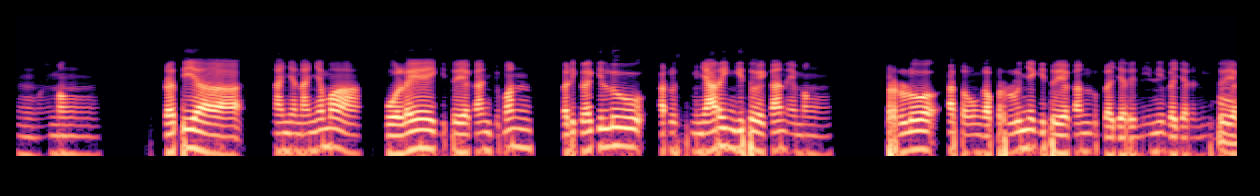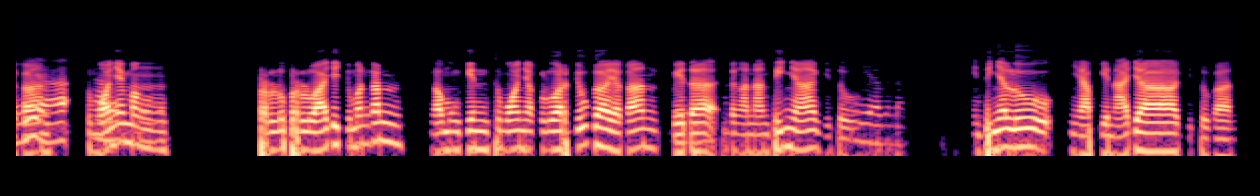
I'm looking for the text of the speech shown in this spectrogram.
Mmm, emang berarti ya nanya-nanya mah boleh gitu ya kan, cuman balik lagi lu harus menyaring gitu ya kan, emang perlu atau nggak perlunya gitu ya kan, lu belajarin ini, belajarin itu Nah ya iya, kan. harus Semuanya emang gitu. Perlu-perlu aja, cuman kan nggak mungkin semuanya keluar juga ya kan, beda dengan nantinya gitu. Iya bener. Intinya lu nyiapin aja gitu kan.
